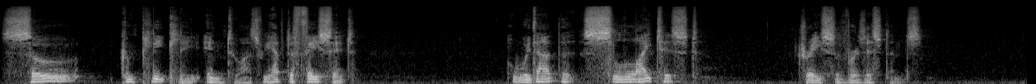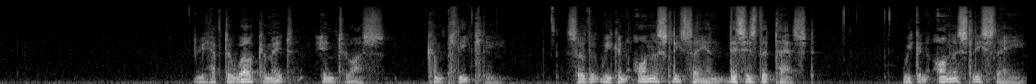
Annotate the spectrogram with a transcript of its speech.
so completely into us. We have to face it without the slightest trace of resistance. We have to welcome it into us completely so that we can honestly say, and this is the test, we can honestly say,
